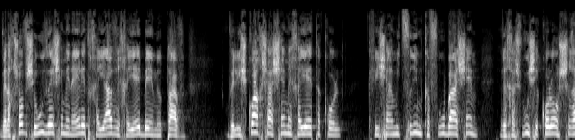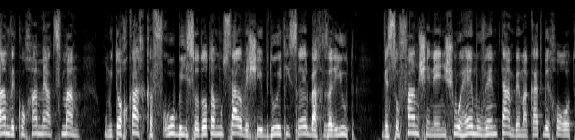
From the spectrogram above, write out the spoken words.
ולחשוב שהוא זה שמנהל את חייו וחיי בהמותיו, ולשכוח שהשם מחיה את הכל. כפי שהמצרים כפרו בהשם, וחשבו שכל עושרם וכוחם מעצמם, ומתוך כך כפרו ביסודות המוסר ושאיבדו את ישראל באכזריות, וסופם שנענשו הם ובהמתם במכת בכורות,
